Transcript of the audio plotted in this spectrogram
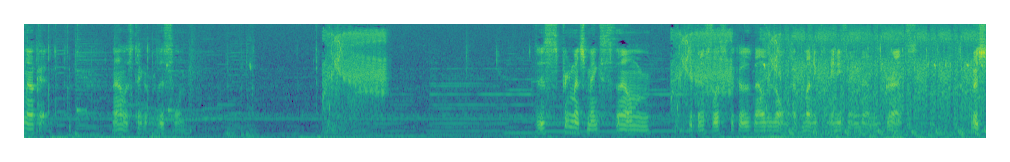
Okay. Now let's take over this one. This pretty much makes them defenseless because now they don't have money for anything than grunts. Which,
